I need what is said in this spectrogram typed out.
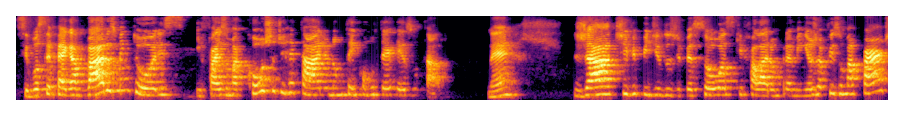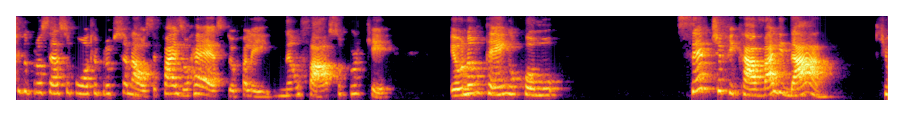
Se você pega vários mentores e faz uma colcha de retalho, não tem como ter resultado né? Já tive pedidos de pessoas que falaram para mim: eu já fiz uma parte do processo com outro profissional, você faz o resto? Eu falei: não faço, por quê? Eu não tenho como certificar, validar que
